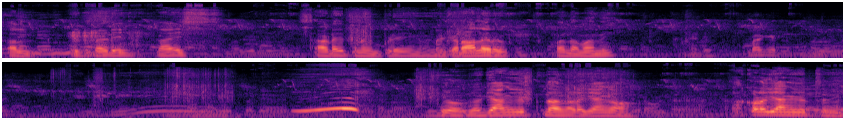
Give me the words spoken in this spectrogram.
చాలు ఇటు రెడీ నైస్ స్టార్ట్ అవుతున్నాయి ఇప్పుడే. ఇంకా రాలేరు కొంతమంది. గ్యాంగ్ చూస్తుంది అక్కడ గ్యాంగ్ అక్కడ గ్యాంగ్ చూస్తుంది.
